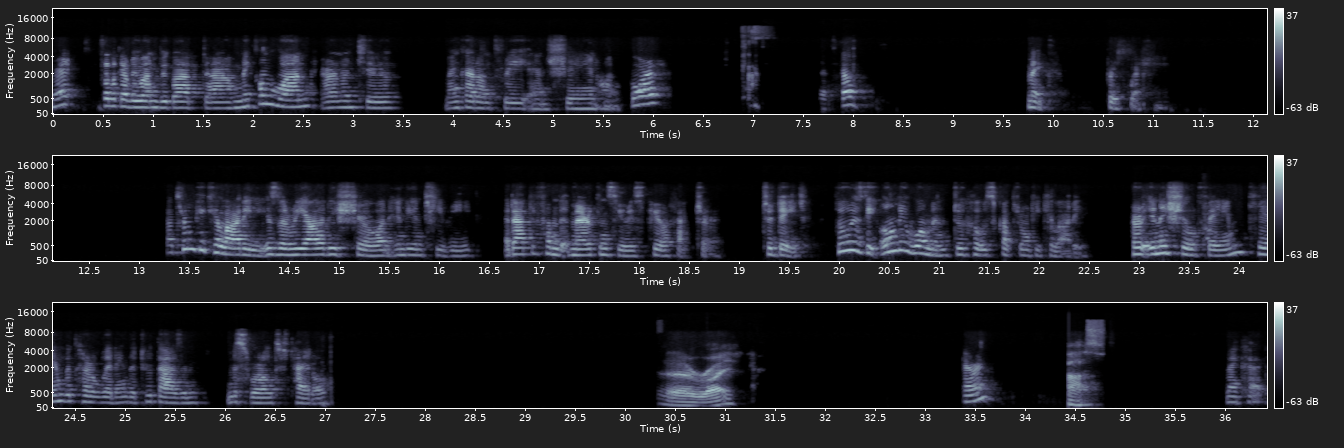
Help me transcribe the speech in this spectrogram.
All right. Good luck, everyone. We got uh, Mick on one, Aaran on two, Venkat on three, and Shane on four. Let's go. Mick, first question. Khatron Ki Khiladi is a reality show on Indian TV adapted from the American series Fear Factor. To date, who is the only woman to host Khatron Ki Khiladi? Her initial fame came with her winning the 2000 Miss World title. Uh, right. Aaran? Pass. Venkat?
